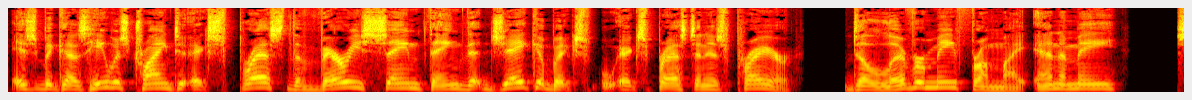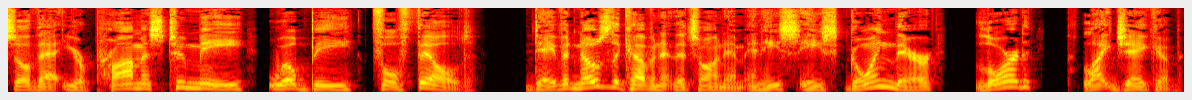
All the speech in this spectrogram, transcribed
is because he was trying to express the very same thing that Jacob ex- expressed in his prayer. Deliver me from my enemy so that your promise to me will be fulfilled. David knows the covenant that's on him, and he's he's going there, Lord, like Jacob.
